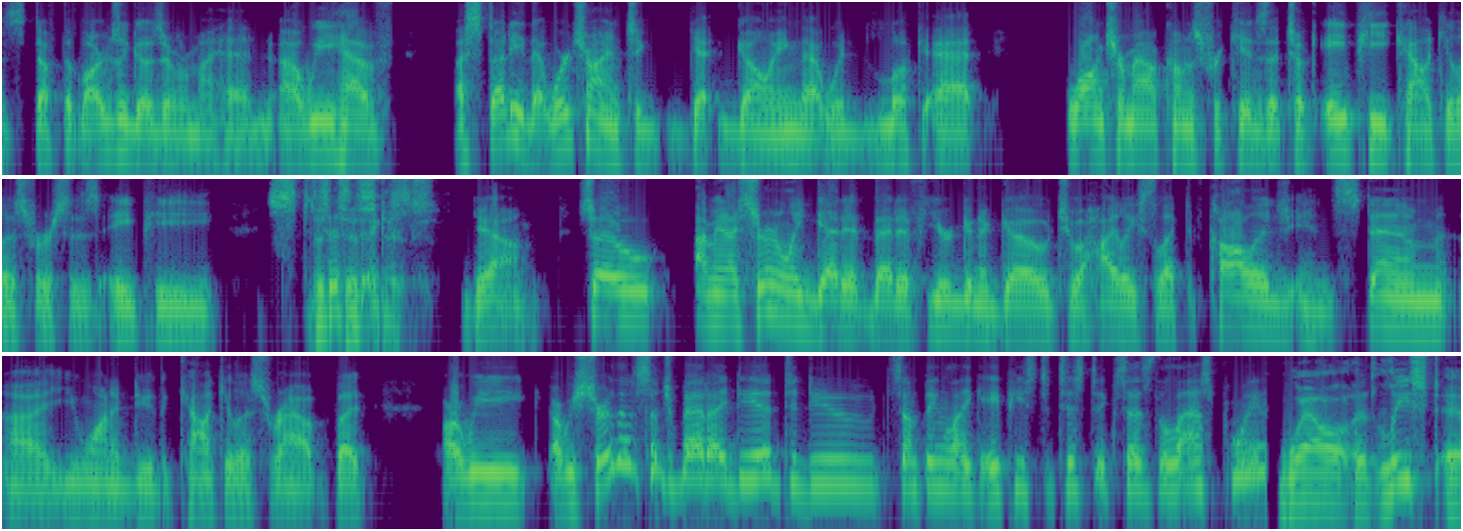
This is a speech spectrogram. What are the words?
stuff that largely goes over my head. Uh, we have a study that we're trying to get going that would look at long term outcomes for kids that took AP calculus versus AP statistics. statistics. Yeah. So I mean, I certainly get it that if you're going to go to a highly selective college in STEM, uh, you want to do the calculus route. But are we are we sure that's such a bad idea to do something like AP statistics as the last point? Well, at least uh,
